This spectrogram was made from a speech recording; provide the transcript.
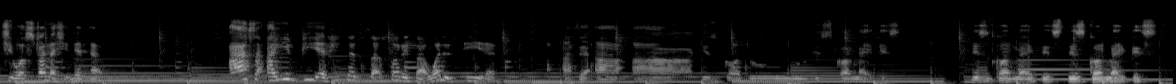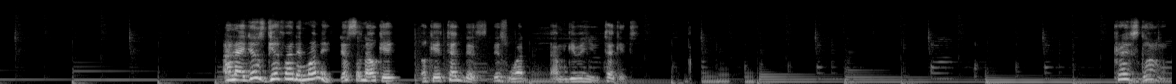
She was trying that she need help. I asked her, "Are you PF?" She said, "Sorry, sir. What is PF?" I said, "Ah, ah, this God, oh, this God like this, this God like this, this God like this." And I just gave her the money. Just said, "Okay, okay, take this. This is what I'm giving you. Take it." Praise God.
